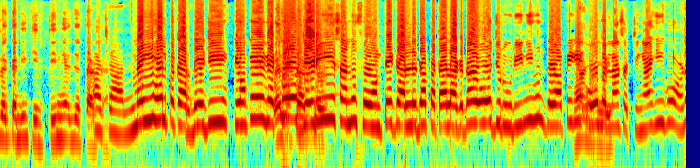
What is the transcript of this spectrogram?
ਤੇ ਕਦੀ ਕੀਤੀ ਨਹੀਂ ਅਜੇ ਤੱਕ ਅੱਛਾ ਨਹੀਂ ਹੈਲਪ ਕਰਦੇ ਜੀ ਕਿਉਂਕਿ ਵੇਖੋ ਜਿਹੜੀ ਸਾਨੂੰ ਫੋਨ ਤੇ ਗੱਲ ਦਾ ਪਤਾ ਲੱਗਦਾ ਉਹ ਜ਼ਰੂਰੀ ਨਹੀਂ ਹੁੰਦਾ ਵੀ ਉਹ ਹਾਂਜੀ। ਗੱਲਾਂ ਸੱਚੀਆਂ ਹੀ ਹੋਣ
